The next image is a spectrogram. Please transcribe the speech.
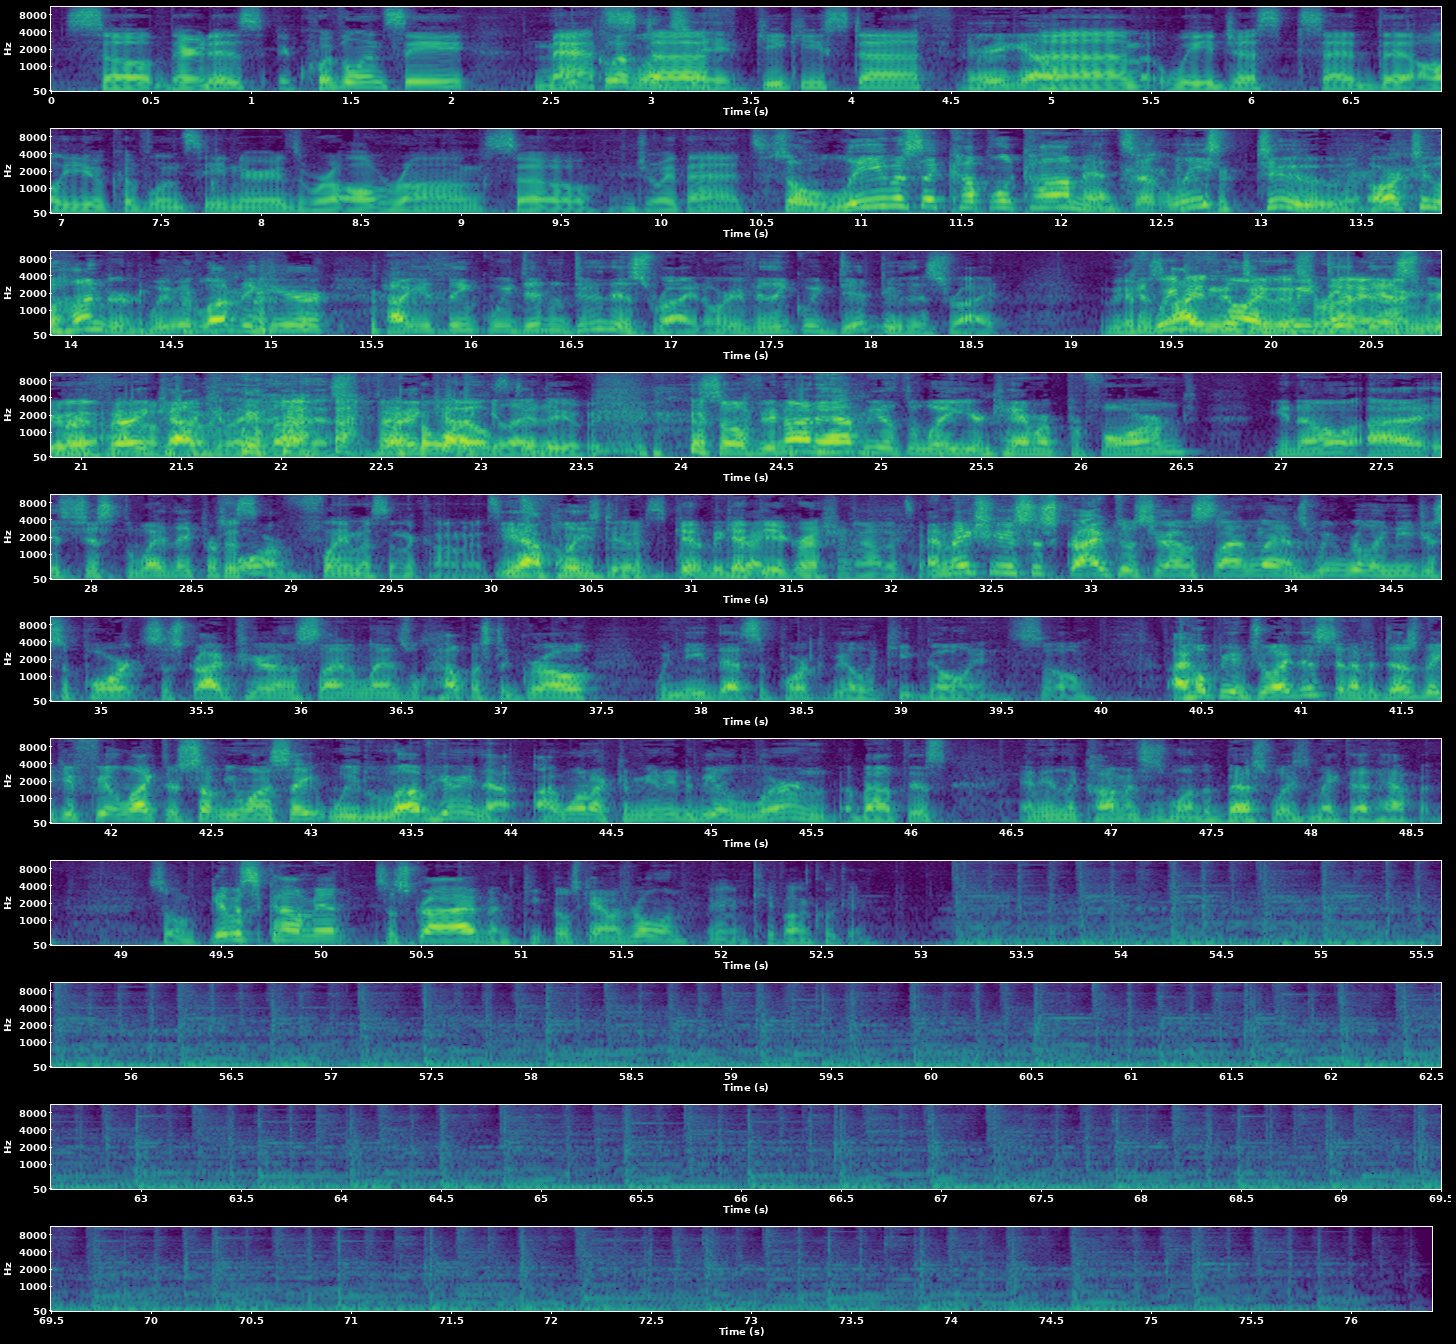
so there it is equivalency, math stuff, geeky stuff. There you go. Um, we just said that all you equivalency nerds were all wrong, so enjoy that. So leave us a couple of comments, at least two or 200. We would love to hear how you think we didn't do this right, or if you think we did do this right. Because we I didn't feel do like this we right, did this, I'm we were very don't know. calculated on this, very calculated. do? So if you're not happy with the way your camera performed, you know, uh, it's just the way they Just perform. flame us in the comments. It's Yeah, please do. Just get, get the aggression out. It's okay. And make sure you subscribe to us here on the Slanted Lens. We really need your support. Subscribe here on the Slanted Lens will help us to grow. We need that support to be able to keep going. So I hope you enjoyed this. And if it does make you feel like there's something you want to say, we love hearing that. I want our community to be able to learn about this. And in the comments is one of the best ways to make that happen. So give us a comment, subscribe, and keep those cameras rolling. and keep on clicking.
